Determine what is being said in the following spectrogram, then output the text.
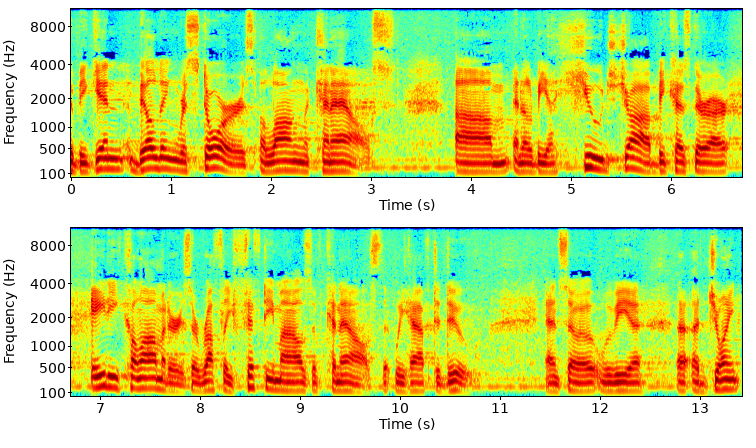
to begin building restorers along the canals. Um, and it'll be a huge job because there are 80 kilometers or roughly 50 miles of canals that we have to do. And so it will be a, a joint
